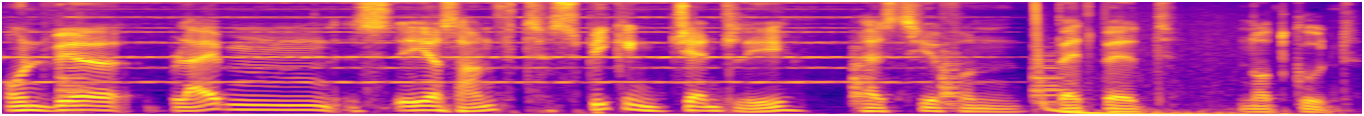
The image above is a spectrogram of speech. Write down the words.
Und wir bleiben eher sanft. Speaking Gently heißt hier von Bad Bad Not Good.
